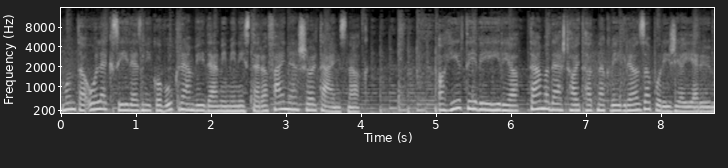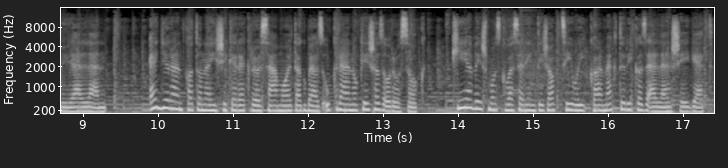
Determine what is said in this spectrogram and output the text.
mondta Oleg Szíreznikov ukrán védelmi miniszter a Financial Times-nak. A Hír TV írja, támadást hajthatnak végre a zaporizsiai erőmű ellen. Egyaránt katonai sikerekről számoltak be az ukránok és az oroszok. Kiev és Moszkva szerint is akcióikkal megtörik az ellenséget.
